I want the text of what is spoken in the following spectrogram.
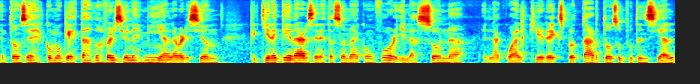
Entonces es como que estas dos versiones mías, la versión que quiere quedarse en esta zona de confort y la zona en la cual quiere explotar todo su potencial,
